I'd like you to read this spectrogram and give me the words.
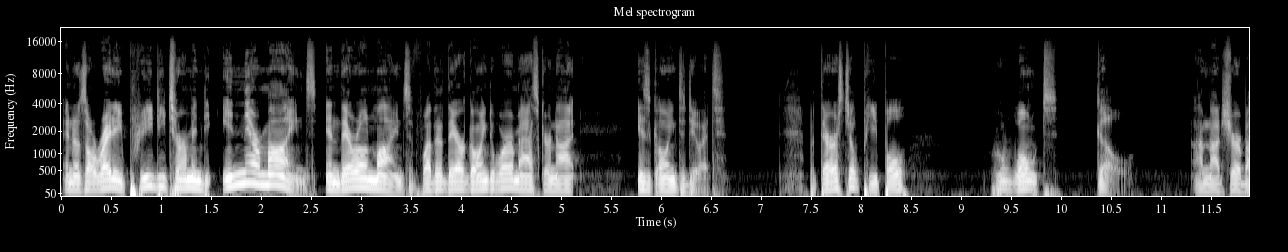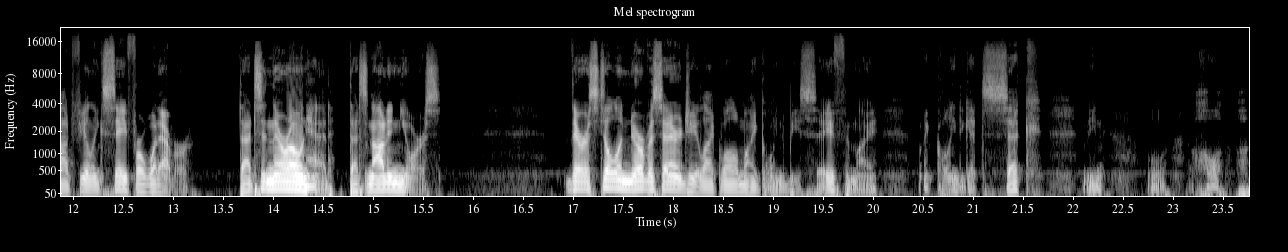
and is already predetermined in their minds, in their own minds, if whether they are going to wear a mask or not, is going to do it. But there are still people who won't go. I'm not sure about feeling safe or whatever. That's in their own head. That's not in yours. There is still a nervous energy like, well, am I going to be safe? Am I am I going to get sick? I mean, well, oh, oh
